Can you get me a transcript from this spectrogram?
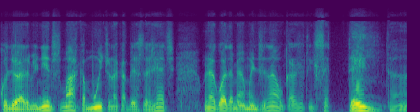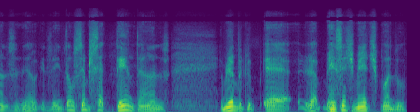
quando eu era menino, isso marca muito na cabeça da gente, o negócio da minha mãe dizer, não, o cara já tem 70 anos, entendeu? Quer dizer, então sempre 70 anos. Eu me lembro que é, já, recentemente, quando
